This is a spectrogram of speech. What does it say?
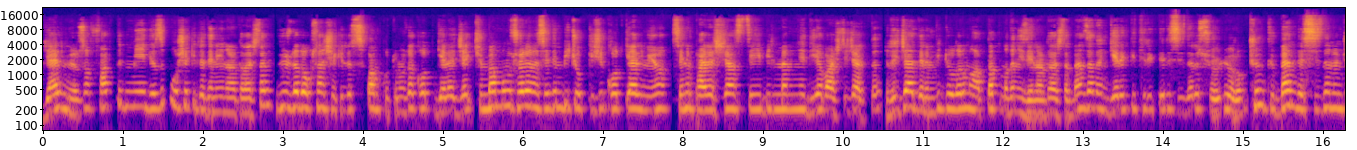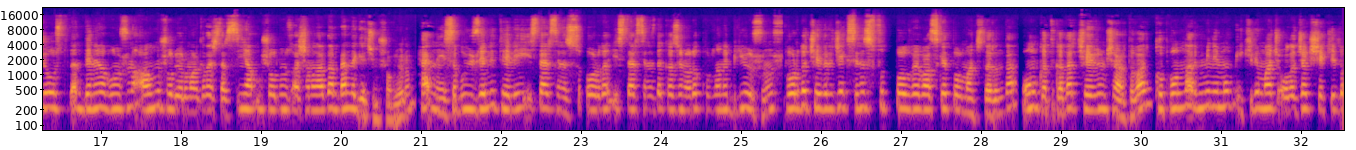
gelmiyorsa farklı bir mail yazıp o şekilde deneyin arkadaşlar. %90 şekilde spam kutunuza kod gelecek. Şimdi ben bunu söylemeseydim birçok kişi kod gelmiyor. Senin paylaşacağın siteyi bilmem ne diye başlayacaktı. Rica ederim videolarımı atlatmadan izleyin arkadaşlar. Ben zaten gerekli trikleri sizlere söylüyorum. Çünkü ben de sizden önce o siteden deneme bonusunu almış oluyorum arkadaşlar. Sizin yapmış olduğunuz aşamalardan ben de geçmiş oluyorum. Her neyse bu 150 TL'yi isterseniz sporda isterseniz de kazinoda kullanabiliyorsunuz. Sporda çevirecekseniz futbol ve basketbol maçlarında 10 katı kadar çevrim şartı var. Kuponlar minimum ikili maç olacak şekilde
